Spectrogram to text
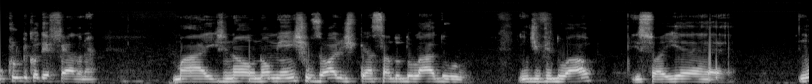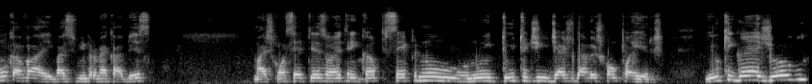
o clube que eu defendo, né? Mas não, não me enche os olhos pensando do lado individual. Isso aí é nunca vai, vai subir para minha cabeça. Mas com certeza eu entro em campo sempre no, no intuito de, de ajudar meus companheiros. E o que ganha jogo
